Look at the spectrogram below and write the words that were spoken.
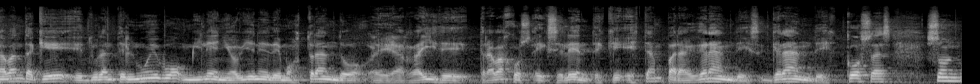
Una banda que durante el nuevo milenio viene demostrando a raíz de trabajos excelentes que están para grandes, grandes cosas, son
